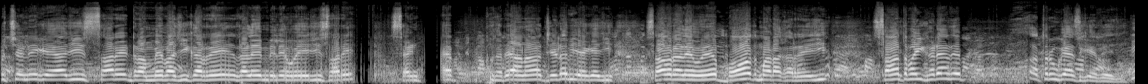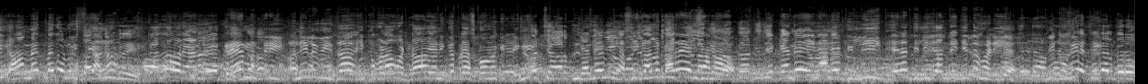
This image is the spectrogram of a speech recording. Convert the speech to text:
ਪੁੱਛ ਨਹੀਂ ਗਿਆ ਜੀ ਸਾਰੇ ਡਰਾਮੇਬਾਜ਼ੀ ਕਰ ਰਹੇ ਰਲੇ ਮਿਲੇ ਹੋਏ ਜੀ ਸਾਰੇ। ਸੈਂਟਰ ਹਰਿਆਣਾ ਜਿਹੜਾ ਵੀ ਹੈਗਾ ਜੀ ਸਭ ਰਲੇ ਹੋਏ ਬਹੁਤ ਮਾੜਾ ਕਰ ਰਹੇ ਜੀ। ਸ਼ਾਂਤਮਈ ਖੜਿਆਂ ਦੇ ਅਥਰੂ ਗੈਸ ਘੇਰ ਰਹੇ ਜੀ। ਹਾਂ ਮੈਂ ਮੈਂ ਤੁਹਾਨੂੰ ਇਸ ਤੇ ਆਣਾ ਕੱਲ ਹਰਿਆਣਾ ਦੇ ਗ੍ਰਹਿ ਮੰਤਰੀ ਅਨਿਲ ਵਿਜ ਦਾ ਇੱਕ ਬੜਾ ਵੱਡਾ ਯਾਨੀ ਕਿ ਪ੍ਰੈਸ ਕਾਨਫਰੰਸ ਕੀਤੀ ਗਈ। ਕਹਿੰਦੇ ਵੀ ਅਸੀਂ ਗੱਲ ਕਰ ਰਹੇ ਹਾਂ ਕਿਸਾਨਾਂ ਨਾਲ ਤੇ ਕਹਿੰਦੇ ਇਹਨਾਂ ਨੇ ਦਿੱਲੀ ਇਹਨਾਂ ਦਿੱਲੀ ਜਾਣ ਦੀ ਜਿੱਦ ਫੜੀ ਹੈ। ਵੀ ਤੁਸੀਂ ਇੱਥੇ ਗੱਲ ਕਰੋ।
